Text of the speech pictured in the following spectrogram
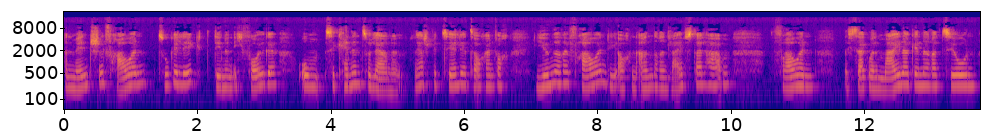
an Menschen, Frauen zugelegt, denen ich folge, um sie kennenzulernen. Ja, speziell jetzt auch einfach jüngere Frauen, die auch einen anderen Lifestyle haben. Frauen, ich sage mal meiner Generation,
